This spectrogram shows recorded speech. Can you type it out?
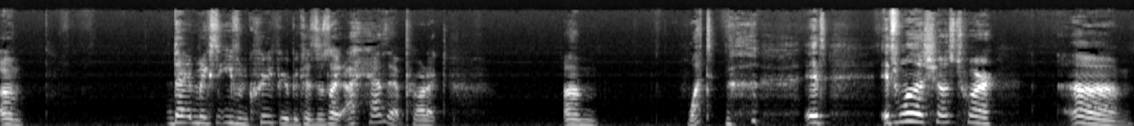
um, that makes it even creepier because it's like I have that product. Um, what? it's it's one of those shows to where, um,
